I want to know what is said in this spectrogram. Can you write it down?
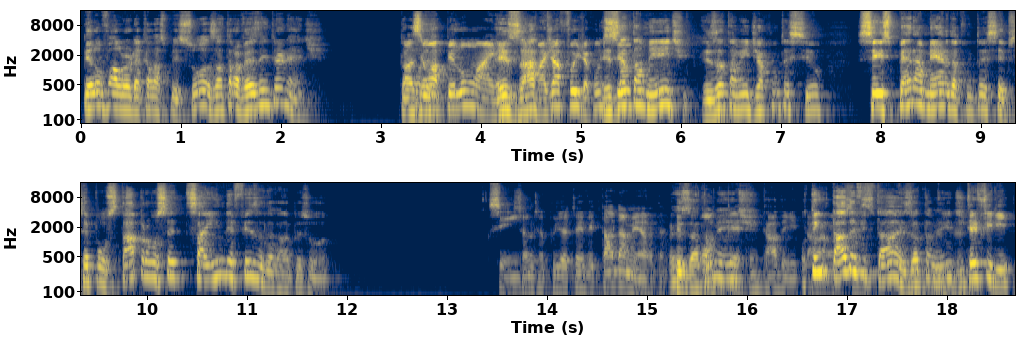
pelo valor daquelas pessoas através da internet. Então, Fazer um apelo online. Exato. Mas já foi, já aconteceu. Exatamente, exatamente, já aconteceu. Você espera a merda acontecer pra você postar pra você sair em defesa daquela pessoa. Sim. Sendo que você podia ter evitado a merda. Ou ter Exatamente. tentado evitar. Ou tentado evitar, exatamente. Interferir.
